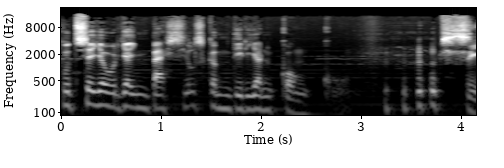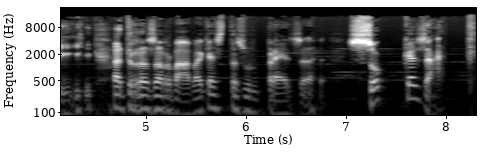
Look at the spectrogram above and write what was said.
potser hi hauria imbècils que em dirien conco. Sí, et reservava aquesta sorpresa. Soc casat.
